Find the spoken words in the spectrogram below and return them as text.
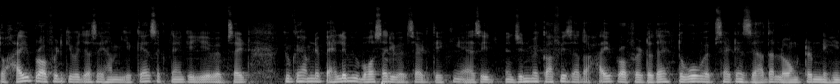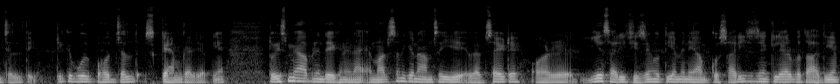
तो हाई प्रॉफिट की वजह से हम ये कह सकते हैं कि ये वेबसाइट क्योंकि हमने पहले भी बहुत सारी वेबसाइट देखी हैं ऐसी, जिनमें काफ़ी ज़्यादा हाई प्रॉफिट होता है तो वो वेबसाइटें ज़्यादा लॉन्ग टर्म नहीं चलती। ठीक है, वो बहुत जल्द स्कैम कर जाती हैं। तो इसमें आपने देख लेना है एमरसन के नाम से ये वेबसाइट है, और ये सारी चीज़ें होती हैं। मैंने आपको सारी चीज़ें क्लियर बता दी हैं।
